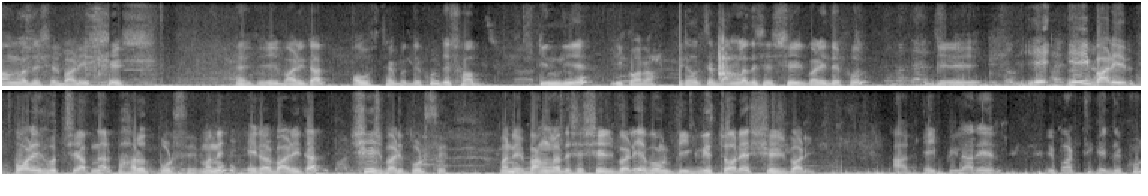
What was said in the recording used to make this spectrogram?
বাংলাদেশের বাড়ি শেষ। এই যে এই বাড়িটার অবস্থা একবার দেখুন, যে সব টিন দিয়ে ই করা। এটা হচ্ছে বাংলাদেশের শেষ বাড়ি, দেখুন। যে এই বাড়ির পরে হচ্ছে আপনার ভারত পড়ছে। মানে এটার বাড়িটার শেষ বাড়ি পড়ছে। মানে বাংলাদেশের শেষ বাড়ি এবং ডিগ্রি চরের শেষ বাড়ি। আর এই পিলারের এপার থেকে দেখুন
